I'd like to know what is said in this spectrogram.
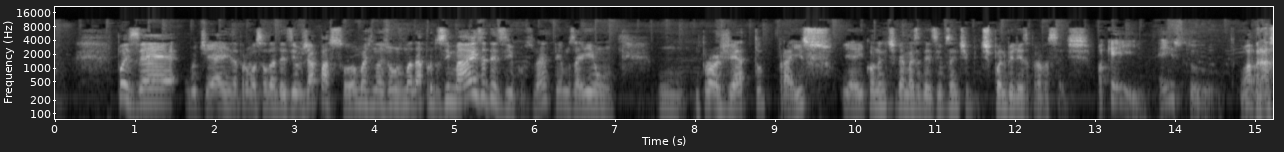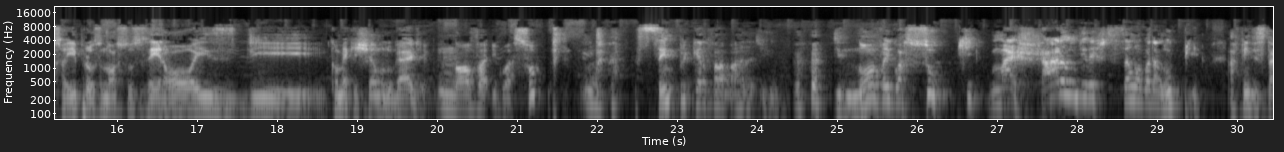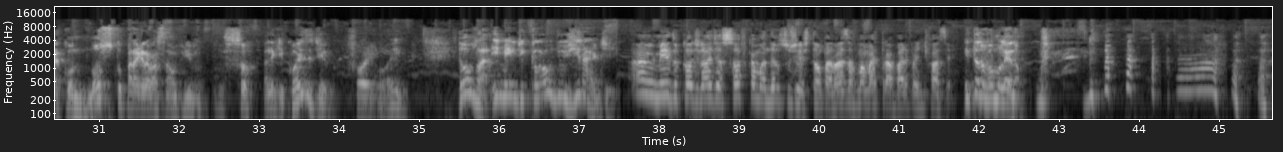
Pois é, Gutierrez, a promoção do adesivo já passou, mas nós vamos mandar produzir mais adesivos, né? Temos aí um, um, um projeto para isso, e aí quando a gente tiver mais adesivos a gente disponibiliza para vocês. Ok, é isto. Um abraço aí para os nossos heróis de. Como é que chama o lugar, Diego? Nova Iguaçu? Sempre quero falar Barra da Tijuca. De Nova Iguaçu, que marcharam em direção a Guadalupe, a fim de estar conosco para a gravação ao vivo. Isso, Olha que coisa, Diego. foi. Oi. Então vamos lá, e-mail de Cláudio Girardi. Ah, o e-mail do Claudilard é só ficar mandando sugestão para nós, arrumar mais trabalho pra gente fazer. Então não vamos ler, não. Ai,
